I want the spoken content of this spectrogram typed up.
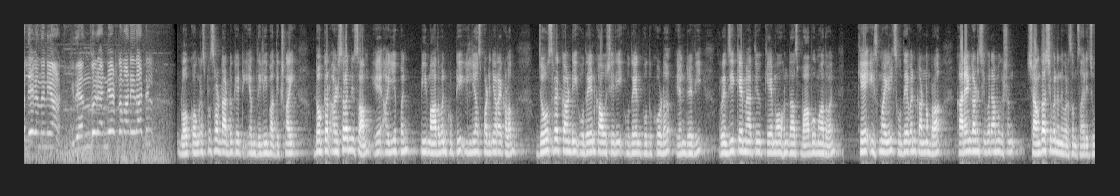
അദ്ദേഹം തന്നെയാണ്. ഇത് എന്തൊരു അന്വേഷണമാണ് ഈ നാട്ടിൽ? Block Congress president advocate M Dileep അധ്യക്ഷനായി doctor Arsalan Nizam A Ayyappan P Madhavankutty Ilyas Padinjarekkalam Jose Rakkandi Udayan Kavassery Udayan Puthukode N Ravi Reji K Mathew K Mohandas Babu Madhavan K Ismail Sudevan Kannambra Karayankad Sivaramakrishnan Shanthasivan എന്നിവർ സംസാരിച്ചു.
